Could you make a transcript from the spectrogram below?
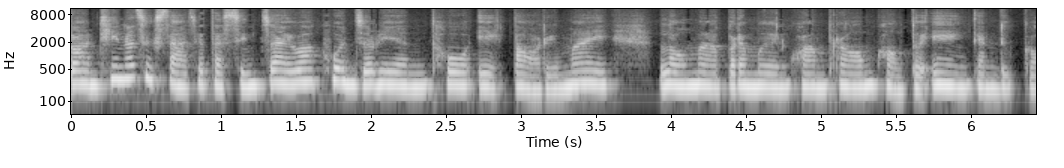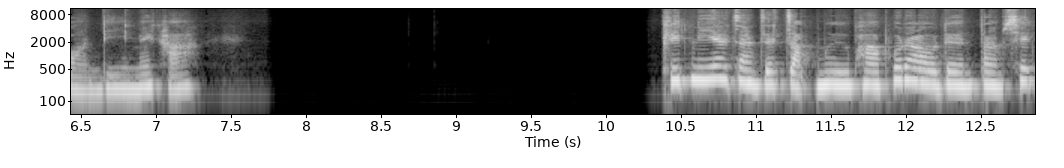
ก่อนที่นักศึกษาจะตัดสินใจว่าควรจะเรียนโทเอกต่อหรือไม่ ลองมาประเมินความพร้อมของตัวเองกันดูก่อนดีไหมคะ คลิปนี้อาจารย์จะจับมือพาพวกเราเดินตามเช็ค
